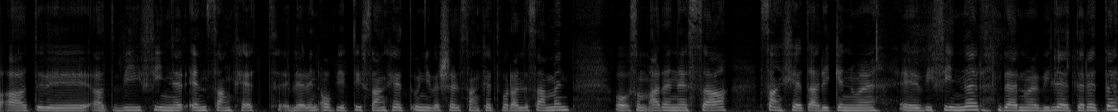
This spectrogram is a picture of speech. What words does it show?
at, vi- at vi finner en sannhet, eller en objektiv sannhet, universell sannhet for alle sammen. Og som Arne sa, sannhet er ikke noe eh, vi finner, det er noe vi leter etter.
